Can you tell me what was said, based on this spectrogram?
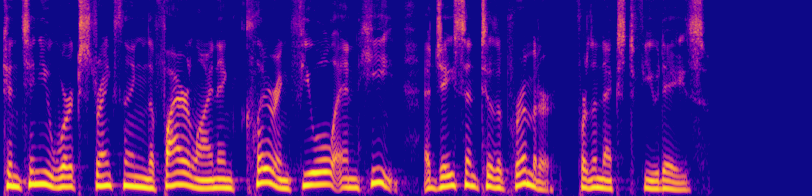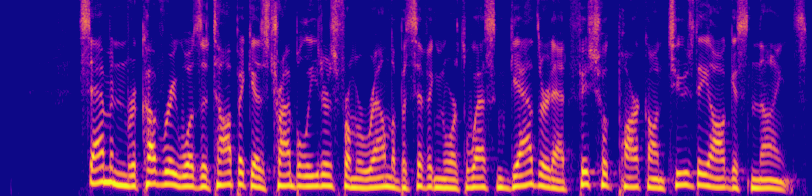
continue work strengthening the fire line and clearing fuel and heat adjacent to the perimeter for the next few days. Salmon recovery was a topic as tribal leaders from around the Pacific Northwest gathered at Fishhook Park on Tuesday, August 9th.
